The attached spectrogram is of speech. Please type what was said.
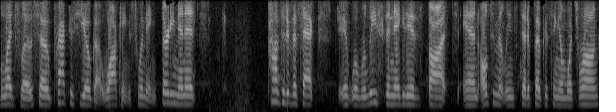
blood flow. So practice yoga, walking, swimming, 30 minutes, positive effects. It will release the negative thoughts and ultimately instead of focusing on what's wrong,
